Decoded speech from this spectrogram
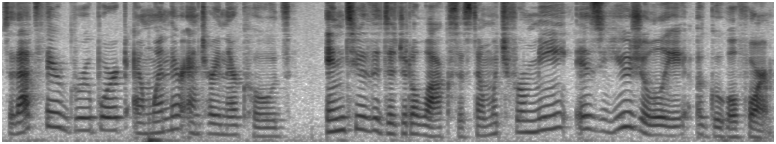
So that's their group work and when they're entering their codes into the digital lock system, which for me is usually a Google form.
